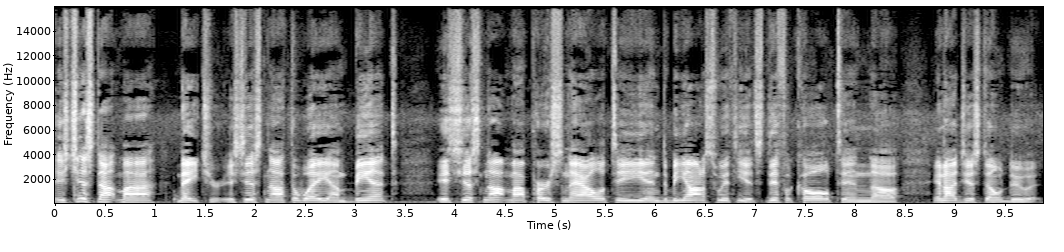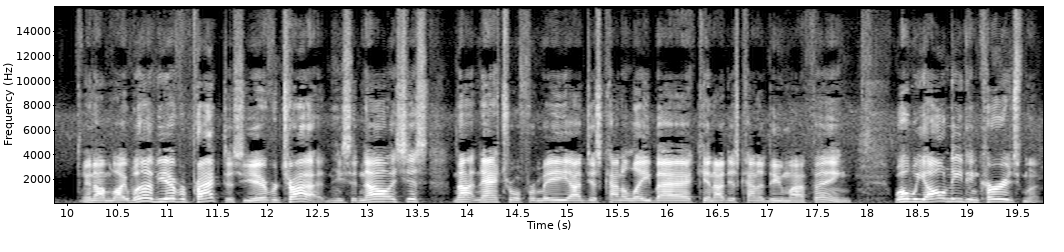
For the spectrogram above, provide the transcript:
it's just not my nature. It's just not the way I'm bent. It's just not my personality. And to be honest with you, it's difficult and, uh, and I just don't do it. And I'm like, well, have you ever practiced? You ever tried? And he said, no, it's just not natural for me. I just kind of lay back and I just kind of do my thing. Well, we all need encouragement,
